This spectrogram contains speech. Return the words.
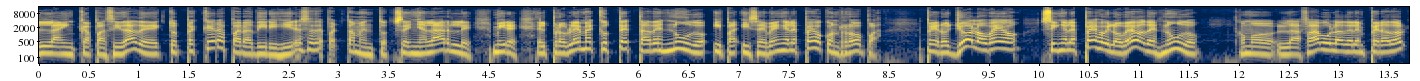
la incapacidad de Héctor Pesquera para dirigir ese departamento. Señalarle, mire, el problema es que usted está desnudo y, y se ve en el espejo con ropa, pero yo lo veo sin el espejo y lo veo desnudo, como la fábula del emperador.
